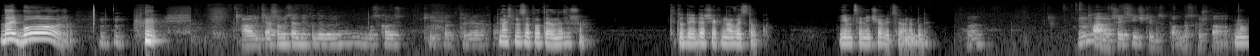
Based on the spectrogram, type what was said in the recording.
Дай Боже! А нічого, що ми сьогодні ходили в московський патріархат? Ми ж не заплатили ні за що. Ти туди йдеш як на виставку. Їм це нічого від цього не буде. Ну так, ну ще й свічки безкоштовно. Ну,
